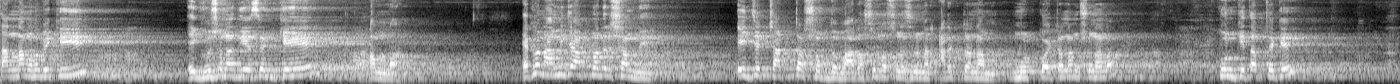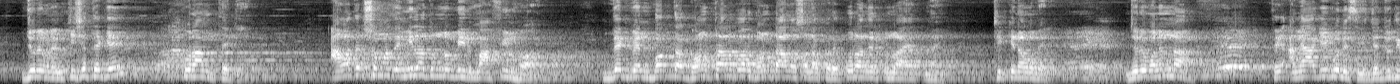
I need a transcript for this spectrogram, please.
তার নাম হবে কি? এই ঘোষণা দিয়েছেন কে? আল্লাহ। এখন আমি যে আপনাদের সামনে এই যে চারটা শব্দ বা রাসুল্লাহ সাল্লাহ সাল্লামের আরেকটা নাম, মোট কয়টা নাম শোনালাম কোন কিতাব থেকে? জোরে বলেন কিসে থেকে? কোরআন থেকে। আমাদের সমাজে মিলাদুন্নবীর মাহফিল হয়। দেখবেন বক্তা ঘণ্টার পর ঘণ্টা আলোচনা করে কোরআনের কোনো আয়াত নাই। ঠিক কিনা বলেন? জোরে বলেন না? আমি আগেই বলেছি যে যদি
